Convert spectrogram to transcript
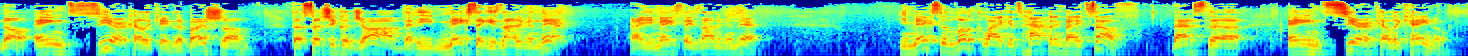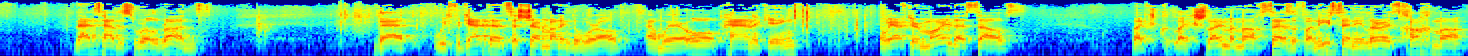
No, Ein Sir Kelikenu. The does such a good job that he makes like he's not even there. Right? He makes that he's not even there. He makes it look like it's happening by itself. That's the Ein Sir Kelikenu. That's how this world runs. That we forget that it's Hashem running the world, and we're all panicking, and we have to remind ourselves, like like Shlomo says, "If aniseni lereis chachma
